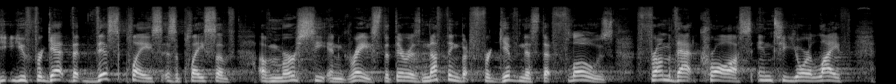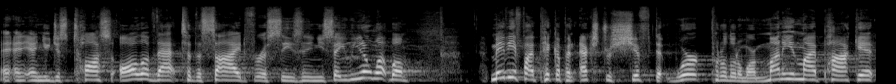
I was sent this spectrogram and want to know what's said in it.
You, forget that this place is a place of, of mercy and grace, that there is nothing but forgiveness that flows from that cross into your life. And, and you just toss all of that to the side for a season and you say, you know what? Well, Maybe if I pick up an extra shift at work, put a little more money in my pocket,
